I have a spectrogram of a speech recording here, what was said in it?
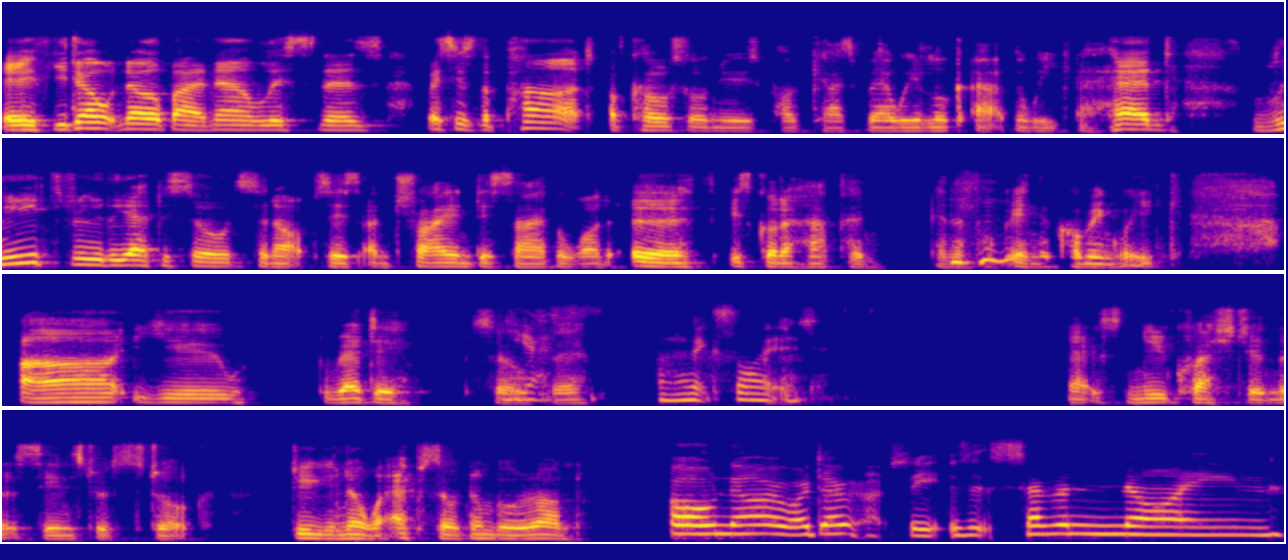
If you don't know by now, listeners, this is the part of Coastal News podcast where we look at the week ahead, read through the episode synopsis, and try and decipher what earth is going to happen in the in the coming week. Are you ready, Sophie? Yes, I'm excited. Next new question that seems to have stuck. Do you know what episode number we're on? Oh no, I don't actually. Is it seven nine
